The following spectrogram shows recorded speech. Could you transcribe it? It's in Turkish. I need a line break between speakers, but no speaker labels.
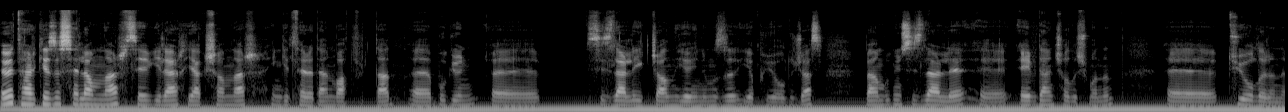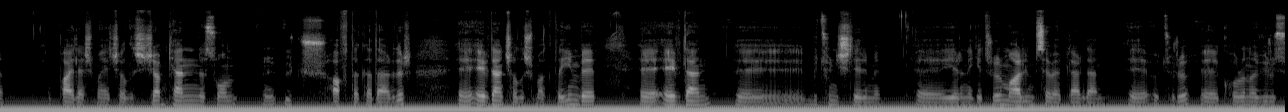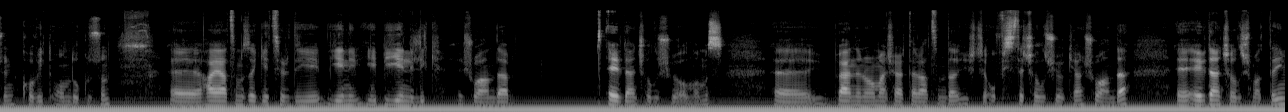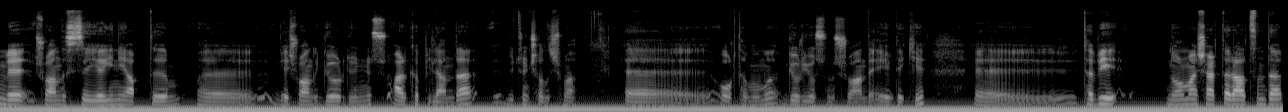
Evet herkese selamlar, sevgiler, iyi akşamlar İngiltere'den, Watford'dan. Ee, Bugün e, sizlerle ilk canlı yayınımızı yapıyor olacağız. Ben bugün sizlerle e, evden çalışmanın e, tüyolarını paylaşmaya çalışacağım. Kendim de son 3 hafta kadardır evden çalışmaktayım ve evden bütün işlerimi e, yerine getiriyorum. Malum sebeplerden e, ötürü e, koronavirüsün, Covid-19'un e, hayatımıza getirdiği yeni bir yenilik şu anda evden çalışıyor olmamız. Ben de normal şartlar altında işte ofiste çalışıyorken şu anda evden çalışmaktayım ve şu anda size yayını yaptığım ve şu anda gördüğünüz arka planda bütün çalışma ortamımı görüyorsunuz şu anda evdeki. Tabii normal şartlar altında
